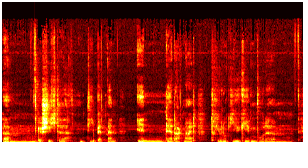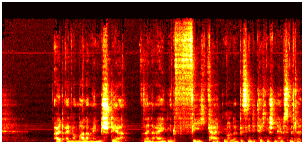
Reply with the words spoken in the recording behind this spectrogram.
ähm, Geschichte, die Batman in der Dark Knight Trilogie gegeben wurde. Ähm, halt ein normaler Mensch, der seine eigenen Fähigkeiten und ein bisschen die technischen Hilfsmittel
